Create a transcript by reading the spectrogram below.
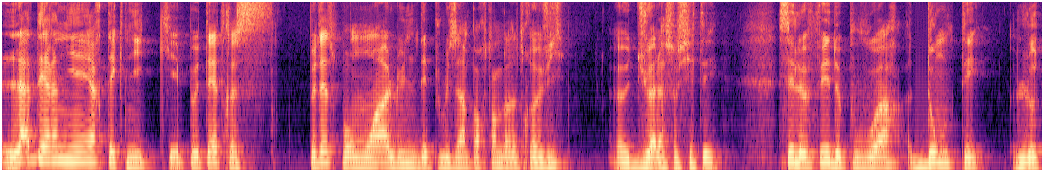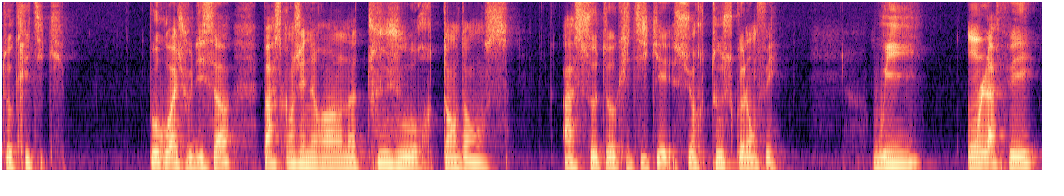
La dernière technique, est peut-être peut pour moi l'une des plus importantes dans notre vie, euh, due à la société, c'est le fait de pouvoir dompter l'autocritique. Pourquoi je vous dis ça? Parce qu'en général, on a toujours tendance à s'autocritiquer sur tout ce que l'on fait. Oui, on l'a fait,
